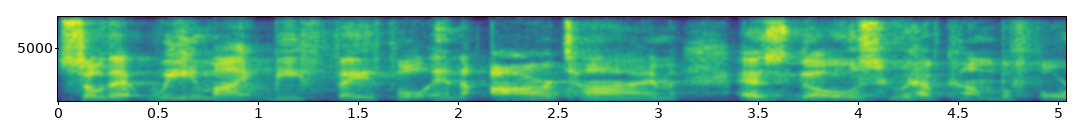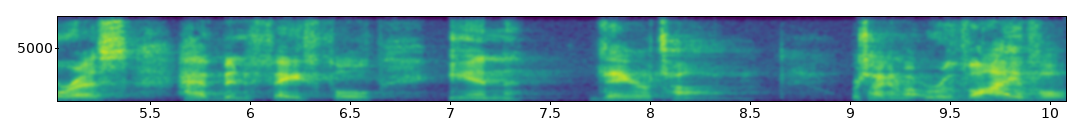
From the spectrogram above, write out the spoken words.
so that we might be faithful in our time as those who have come before us have been faithful in their time. We're talking about revival,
